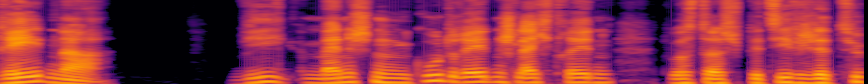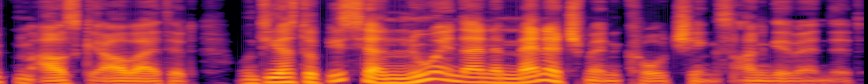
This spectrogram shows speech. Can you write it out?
Redner, wie Menschen gut reden, schlecht reden. Du hast da spezifische Typen ausgearbeitet und die hast du bisher nur in deinen Management-Coachings angewendet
